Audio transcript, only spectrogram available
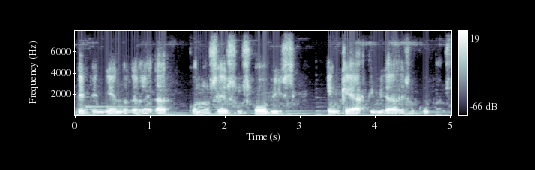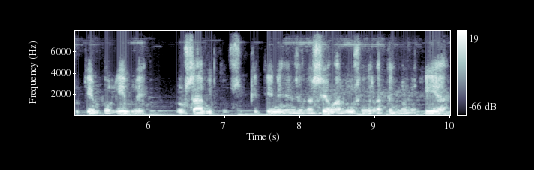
dependiendo de la edad, conocer sus hobbies, en qué actividades ocupan su tiempo libre, los hábitos que tienen en relación al uso de la tecnología,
